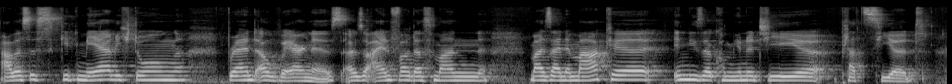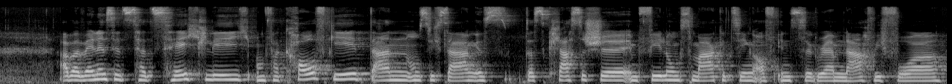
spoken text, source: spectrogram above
aber es ist, geht mehr Richtung Brand Awareness, also einfach, dass man mal seine Marke in dieser Community platziert. Aber wenn es jetzt tatsächlich um Verkauf geht, dann muss ich sagen, ist das klassische Empfehlungsmarketing auf Instagram nach wie vor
